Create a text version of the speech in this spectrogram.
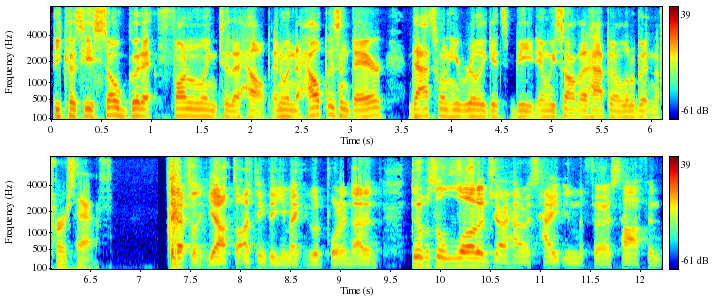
because he's so good at funneling to the help. And when the help isn't there, that's when he really gets beat. And we saw that happen a little bit in the first half. Definitely, yeah. I, th- I, think that you make a good point in that. And there was a lot of Joe Harris hate in the first half, and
